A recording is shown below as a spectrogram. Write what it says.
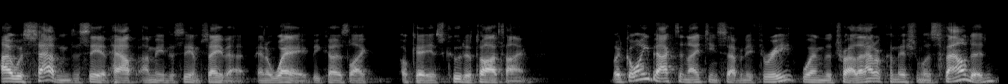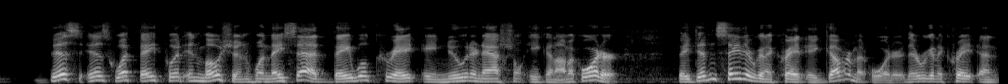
I was saddened to see it happen. I mean, to see him say that in a way, because like, okay, it's coup d'état time. But going back to 1973, when the Trilateral Commission was founded, this is what they put in motion when they said they will create a new international economic order. They didn't say they were going to create a government order. They were going to create a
